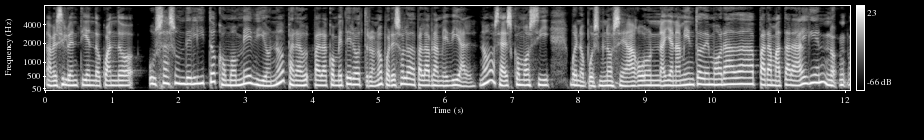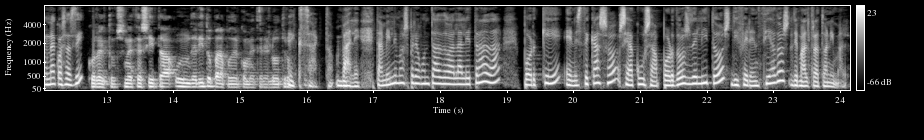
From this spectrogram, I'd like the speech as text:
a ver si lo entiendo, cuando usas un delito como medio, ¿no? Para, para, cometer otro, ¿no? Por eso la palabra medial, ¿no? O sea, es como si, bueno, pues no sé, hago un allanamiento de morada para matar a alguien, ¿no? ¿una cosa así? Correcto, se necesita un delito para poder cometer el otro. Exacto, vale. También le hemos preguntado a la letrada por qué, en este caso, se acusa por dos delitos diferenciados de maltrato animal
